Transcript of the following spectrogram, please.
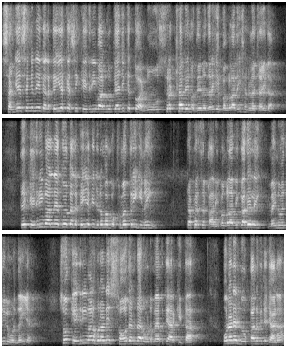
ਸੰਜੇ ਸਿੰਘ ਨੇ ਗੱਲ ਕਹੀ ਹੈ ਕਿ ਅਸੀਂ ਕੇਜਰੀਵਾਲ ਨੂੰ ਕਿਹਾ ਜੀ ਕਿ ਤੁਹਾਨੂੰ ਸੁਰੱਖਿਆ ਦੇ ਮੱਦੇਨਜ਼ਰ ਇਹ ਬੰਗਲਾ ਨਹੀਂ ਛੱਡਣਾ ਚਾਹੀਦਾ। ਤੇ ਕੇਜਰੀਵਾਲ ਨੇ ਅੱਗੋਂ ਗੱਲ ਕਹੀ ਹੈ ਕਿ ਜਦੋਂ ਮੈਂ ਮੁੱਖ ਮੰਤਰੀ ਹੀ ਨਹੀਂ, ਤਾਂ ਫਿਰ ਸਰਕਾਰੀ ਬੰਗਲਾ ਵੀ ਕਾਦੇ ਲਈ? ਮੈਨੂੰ ਇਹਦੀ ਲੋੜ ਨਹੀਂ ਆ ਸੋ ਕੇਜਰੀਵਾਲ ਹੋਰਾਂ ਨੇ 100 ਦਿਨ ਦਾ ਰੋਡ ਮੈਪ ਤਿਆਰ ਕੀਤਾ। ਉਹਨਾਂ ਨੇ ਲੋਕਾਂ ਦੇ ਵਿੱਚ ਜਾਣਾ।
